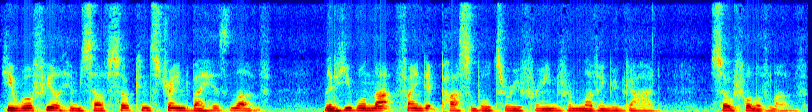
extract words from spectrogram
He will feel himself so constrained by his love that he will not find it possible to refrain from loving a God so full of love,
